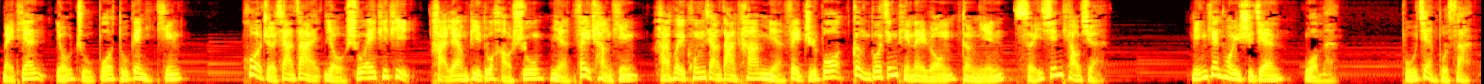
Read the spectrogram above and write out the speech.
每天有主播读给你听，或者下载有书 APP，海量必读好书免费畅听，还会空降大咖免费直播，更多精品内容等您随心挑选。明天同一时间，我们不见不散。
